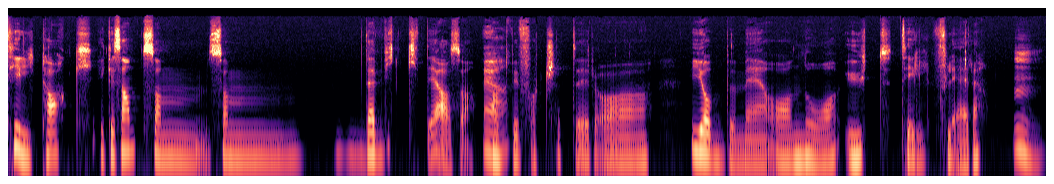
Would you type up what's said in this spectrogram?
tiltak, ikke sant, som, som Det er viktig, altså. Ja. At vi fortsetter å jobbe med å nå ut til flere. Mm.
